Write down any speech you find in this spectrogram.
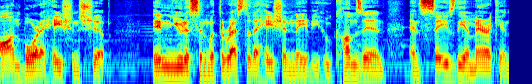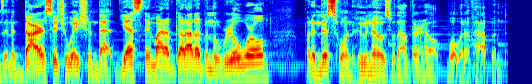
on board a Haitian ship in unison with the rest of the Haitian Navy who comes in and saves the Americans in a dire situation that, yes, they might have got out of in the real world, but in this one, who knows without their help what would have happened.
